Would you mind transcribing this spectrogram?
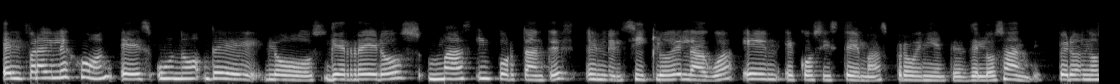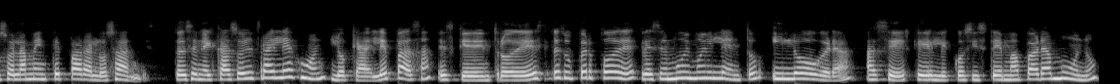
El frailejón es uno de los guerreros más importantes en el ciclo del agua en ecosistemas provenientes de los Andes, pero no solamente para los Andes. Entonces, en el caso del frailejón, lo que a él le pasa es que dentro de este superpoder crece muy, muy lento y logra hacer que el ecosistema paramuno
